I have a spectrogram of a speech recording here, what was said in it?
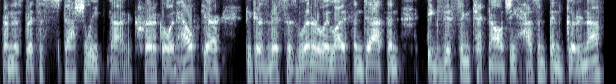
from this, but it's especially uh, critical in healthcare because this is literally life and death. And existing technology hasn't been good enough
